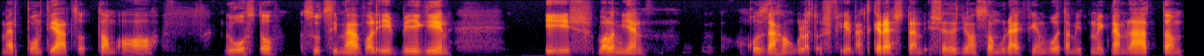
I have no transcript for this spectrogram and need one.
mert pont játszottam a Ghost of Tsushima-val év végén, és valamilyen hozzá hangulatos filmet kerestem, és ez egy olyan szamuráj film volt, amit még nem láttam.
